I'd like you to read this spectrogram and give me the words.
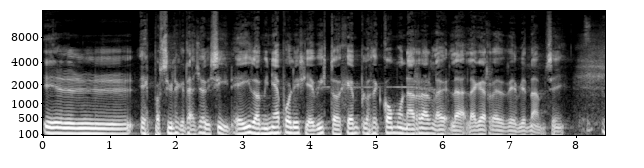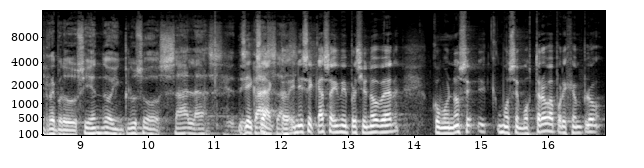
es posible que te haya dicho, he ido a Minneapolis y he visto ejemplos de cómo narrar la, guerra de Vietnam, sí. Reproduciendo incluso salas de sí, Exacto, en ese caso a mí me impresionó ver como, no se, como se mostraba, por ejemplo,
